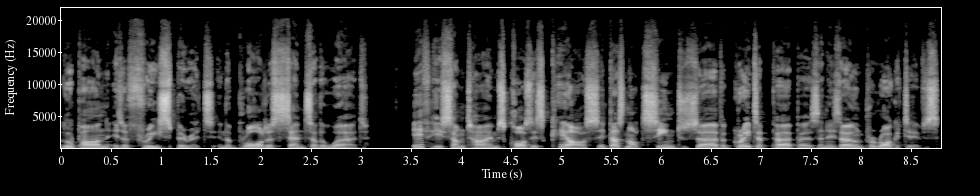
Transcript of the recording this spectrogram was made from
Lupin is a free spirit in the broadest sense of the word. If he sometimes causes chaos, it does not seem to serve a greater purpose than his own prerogatives,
